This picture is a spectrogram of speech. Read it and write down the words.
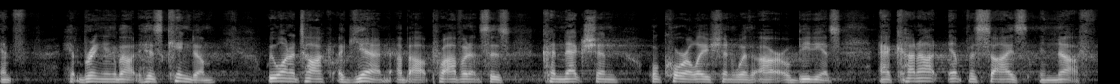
and bringing about His kingdom, we want to talk again about providence's connection correlation with our obedience. I cannot emphasize enough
